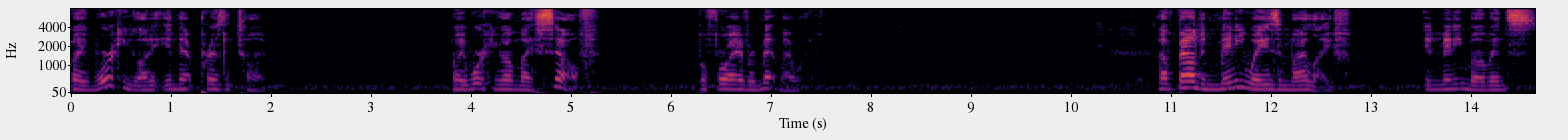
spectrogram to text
by working on it in that present time. By working on myself before I ever met my wife. I've found in many ways in my life, in many moments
